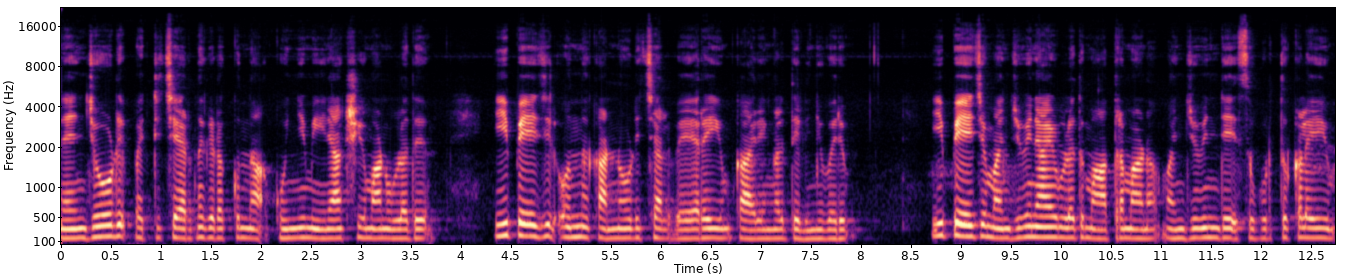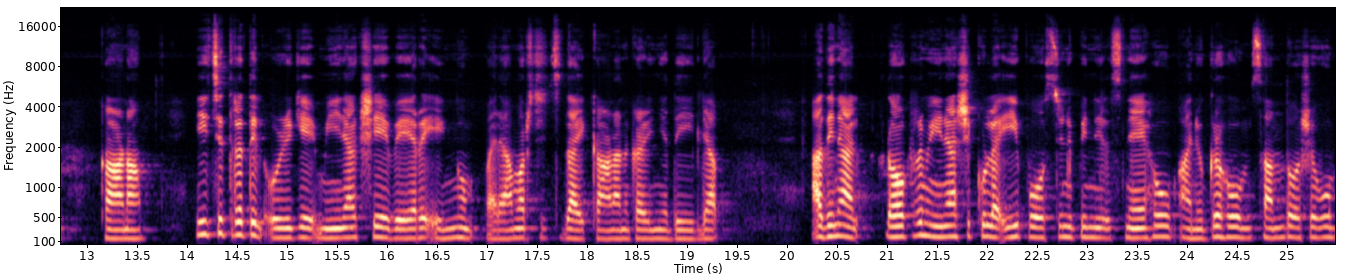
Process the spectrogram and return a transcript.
നെഞ്ചോട് പറ്റിച്ചേർന്ന് കിടക്കുന്ന കുഞ്ഞ് മീനാക്ഷിയുമാണുള്ളത്. ഈ പേജിൽ ഒന്ന് കണ്ണോടിച്ചാൽ വേറെയും കാര്യങ്ങൾ തെളിഞ്ഞു വരും ഈ പേജ് മഞ്ജുവിനായുള്ളത് മാത്രമാണ്. മഞ്ജുവിന്റെ സുഹൃത്തുക്കളെയും കാണാം. ഈ ചിത്രത്തിൽ ഒഴികെ മീനാക്ഷിയെ വേറെ എങ്ങും പരാമർശിച്ചതായി കാണാൻ കഴിഞ്ഞതേയില്ല. അതിനാൽ ഡോക്ടർ മീനാക്ഷിക്കുള്ള ഈ പോസ്റ്റിന് പിന്നിൽ സ്നേഹവും അനുഗ്രഹവും സന്തോഷവും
